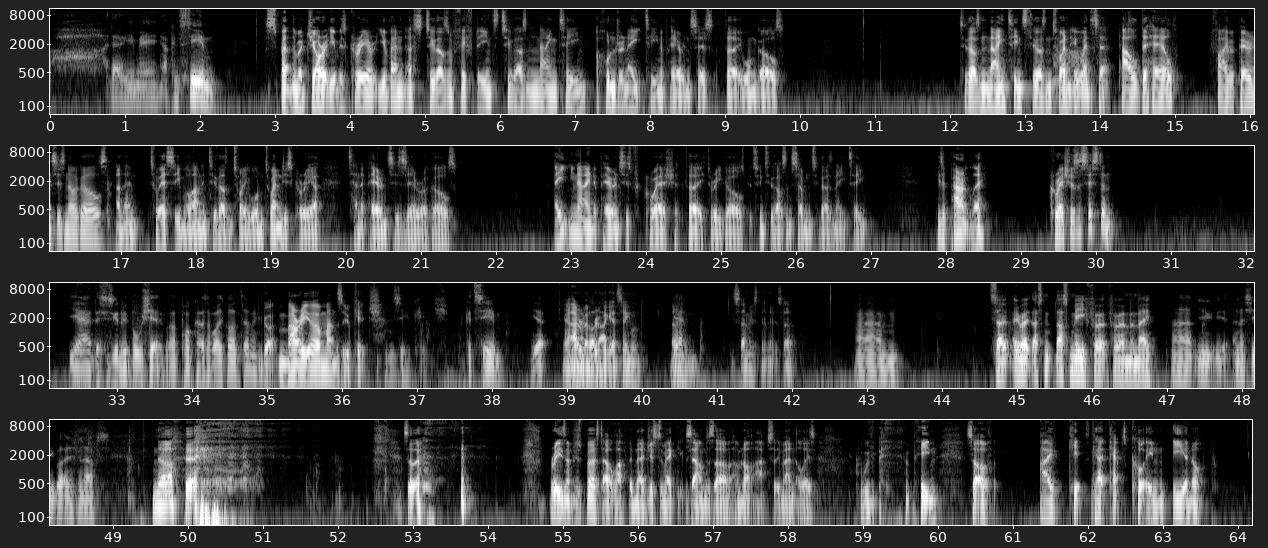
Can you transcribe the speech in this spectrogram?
I know who you mean. I can see him. Spent the majority of his career at Juventus 2015 to 2019, 118 appearances, 31 goals. 2019 to 2020 Oh, went to Al Duhail, five appearances, no goals, and then to AC Milan in 2021 to end his career, 10 appearances, zero goals. 89 appearances for Croatia, 33 goals between 2007 and 2018. He's apparently Croatia's assistant. Yeah, this is going to be bullshit. A podcast. Otherwise, go on, tell me. We've got Mario Mandzukic. Zukic. I could see him. Yeah. Yeah, I know remember him that. against England. Um, Yeah. in semis, didn't it? So Um, so anyway, that's that's me for for MMA. Uh, you, unless you got anything else. no. so the reason I've just burst out laughing there, just to make it sound as though I'm not absolutely mental, is we've been sort of I kept kept cutting Ian up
